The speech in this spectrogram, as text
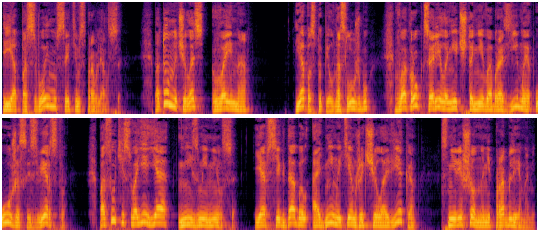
и я по-своему с этим справлялся. Потом началась война. Я поступил на службу, вокруг царило нечто невообразимое, ужас и зверство. По сути своей я не изменился. Я всегда был одним и тем же человеком с нерешенными проблемами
